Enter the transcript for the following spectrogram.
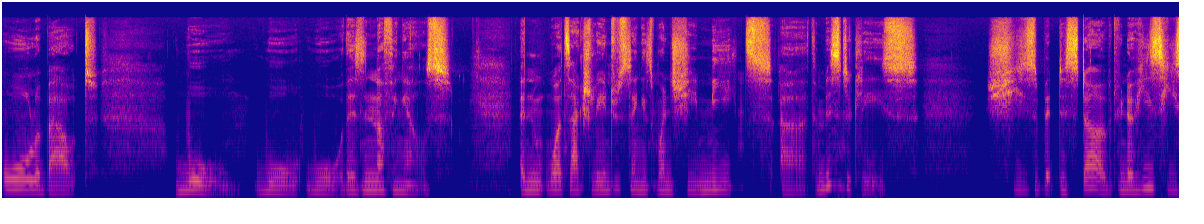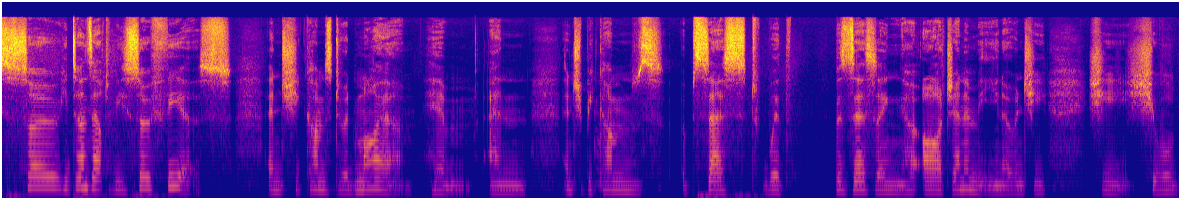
all about war, war, war. There's nothing else. And what's actually interesting is when she meets uh, Themistocles, she's a bit disturbed. You know, he's he's so he turns out to be so fierce, and she comes to admire him, and and she becomes obsessed with possessing her arch enemy. You know, and she she she will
